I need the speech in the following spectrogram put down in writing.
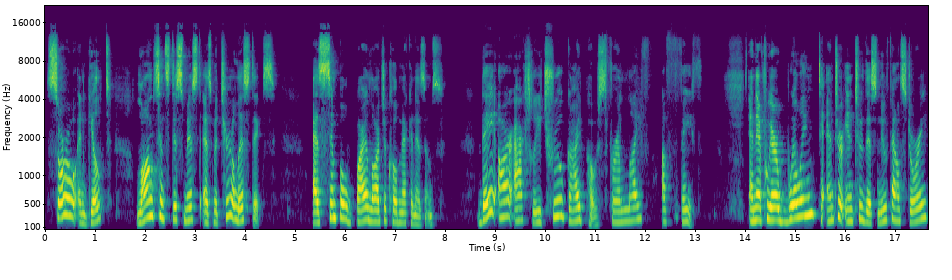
sorrow and guilt, long since dismissed as materialistics, as simple biological mechanisms, they are actually true guideposts for a life of faith. And if we are willing to enter into this newfound story,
